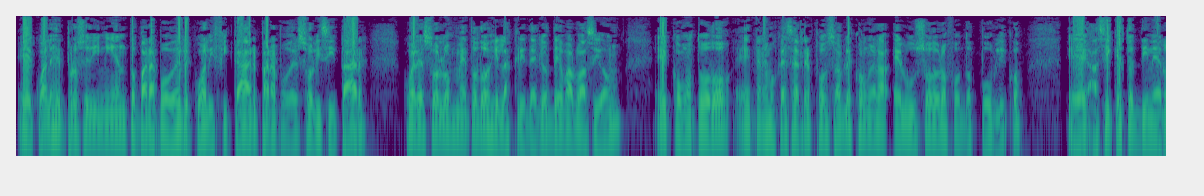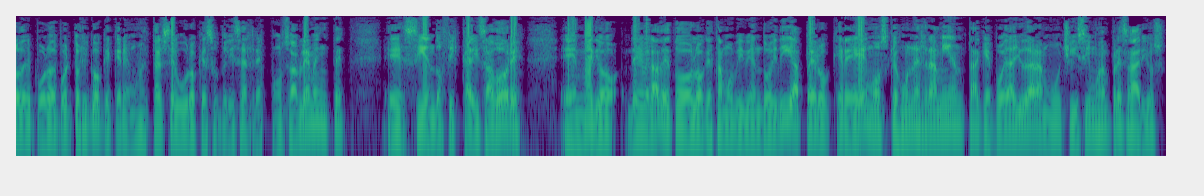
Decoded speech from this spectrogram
eh, cuál es el procedimiento para poder cualificar, para poder solicitar, cuáles son los métodos y los criterios de evaluación. Eh, como todo, eh, tenemos que ser responsables con el, uso de los fondos públicos. Así que esto es dinero del pueblo de Puerto Rico que queremos estar seguros que se utilice responsablemente, siendo fiscalizadores en medio de, ¿verdad? de todo lo que estamos viviendo hoy día, pero creemos que es una herramienta que puede ayudar a muchísimos empresarios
